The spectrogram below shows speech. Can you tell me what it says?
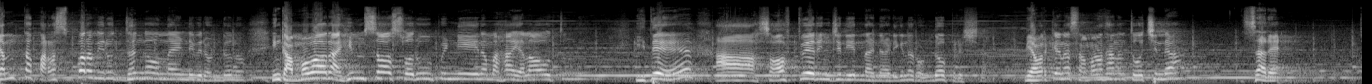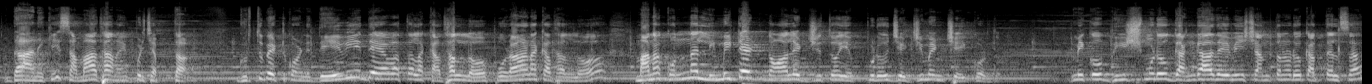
ఎంత పరస్పర విరుద్ధంగా ఉన్నాయండి ఇవి రెండును. ఇంకా అమ్మవారు అహింసా స్వరూపిణి అయిన మహా ఎలా అవుతుంది? ఇదే ఆ సాఫ్ట్వేర్ ఇంజనీర్ నన్ను అడిగిన రెండో ప్రశ్న. మీ ఎవరికైనా సమాధానం తోచిందా? సరే దానికి సమాధానం ఇప్పుడు చెప్తా. గుర్తుపెట్టుకోండి దేవీ దేవతల కథల్లో పురాణ కథల్లో మనకున్న లిమిటెడ్ నాలెడ్జ్తో ఎప్పుడూ జడ్జిమెంట్ చేయకూడదు. మీకు భీష్ముడు గంగాదేవి శంతనుడు కథ తెలుసా?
